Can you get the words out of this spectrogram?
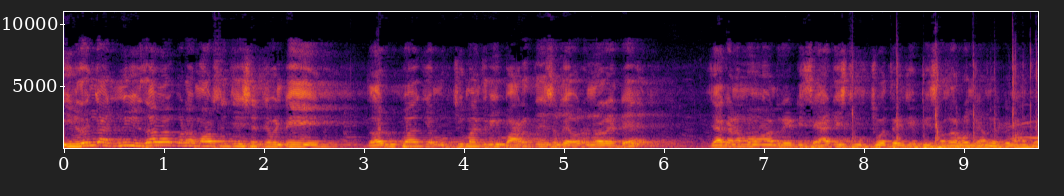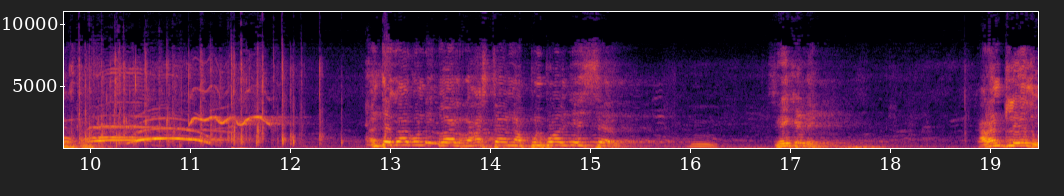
ఈ విధంగా అన్ని విధాలా కూడా మోసం చేసేటువంటి దౌర్భాగ్య ముఖ్యమంత్రి భారతదేశంలో ఎవరున్నారంటే జగన్మోహన్ రెడ్డి శాడిస్ట్ ముఖ్యమంత్రి అని చెప్పి ఈ సందర్భం మీ అందరికీ మనం చేస్తాం. అంతేకాకుండా ఇవాళ రాష్ట్రాన్ని అప్పులు పాలు చేశారు. చేయకండి కరెంట్ లేదు.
